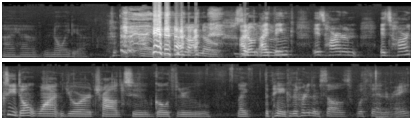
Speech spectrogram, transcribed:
I have no idea. I do not know. I don't. I think it's hard. On, it's hard because you don't want your child to go through like the pain because they're hurting themselves within, right?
